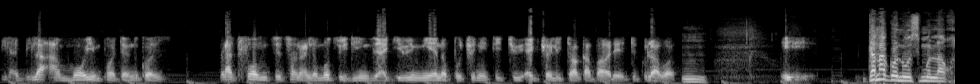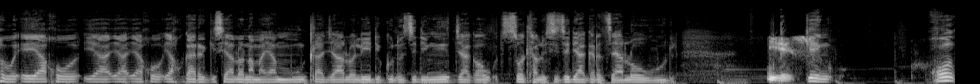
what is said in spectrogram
dilabila are more important because platform tse tshwana le motsweding they are giving me an opportunity to actually talk about it kula bona. Mm. ee ka nako ne o simolola kgwebo e ya go ya go ka rekisa yalo nama ya mmutla jalo le dikuno tse dingwe jaaka se o tlhalositse di akaretse ya low wool yes. Keng? Go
